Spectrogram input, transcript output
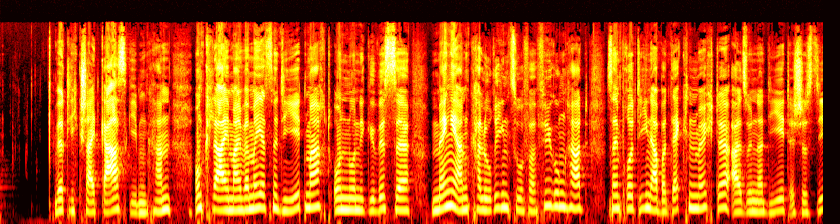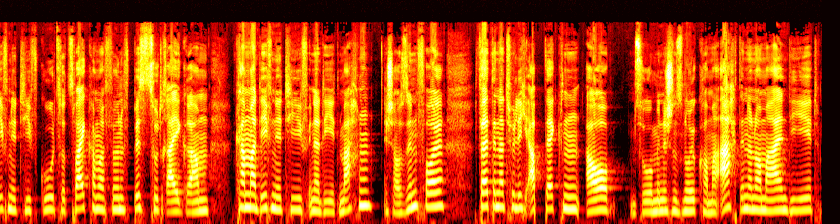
wirklich gescheit Gas geben kann. Und klar, ich meine, wenn man jetzt eine Diät macht und nur eine gewisse Menge an Kalorien zur Verfügung hat, sein Protein aber decken möchte, also in der Diät ist es definitiv gut, so 2,5 bis zu 3 Gramm kann man definitiv in der Diät machen, ist auch sinnvoll. Fette natürlich abdecken, auch so mindestens 0,8 in der normalen Diät.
